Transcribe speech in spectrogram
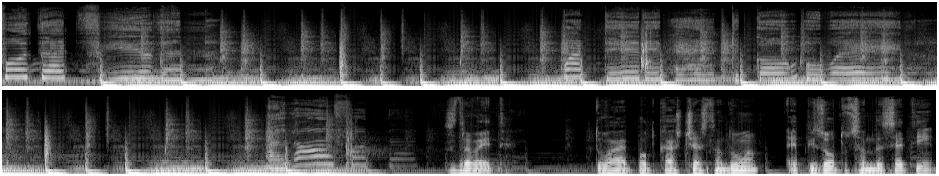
for that feeling. Why did it have to go away? I long for that. Здравейте! Това е подкаст Честна дума, епизод 80,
